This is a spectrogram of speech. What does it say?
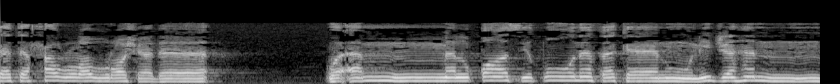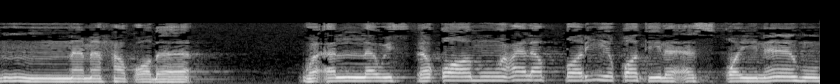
تحروا رشدا. وأما القاسطون فكانوا لجهنم حطبا. وأن لو استقاموا على الطريقة لأسقيناهم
